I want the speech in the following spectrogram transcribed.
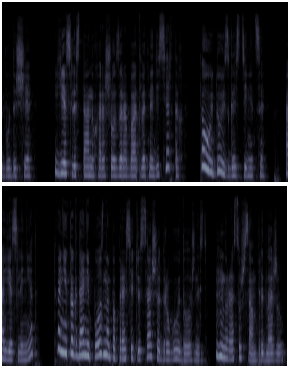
будущее. Если стану хорошо зарабатывать на десертах, то уйду из гостиницы. А если нет, то никогда не поздно попросить у Саши другую должность, ну раз уж сам предложил.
